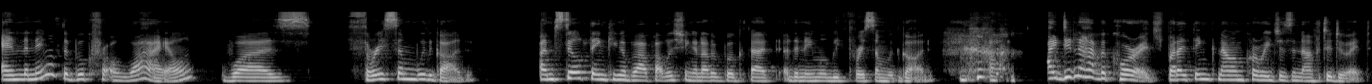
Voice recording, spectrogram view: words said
And the name of the book for a while was Threesome with God. I'm still thinking about publishing another book that the name will be Threesome with God. um, I didn't have the courage, but I think now I'm courageous enough to do it.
